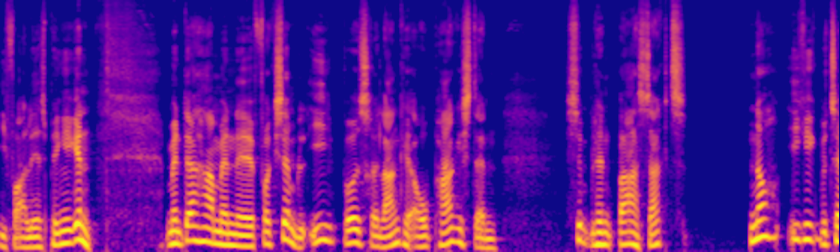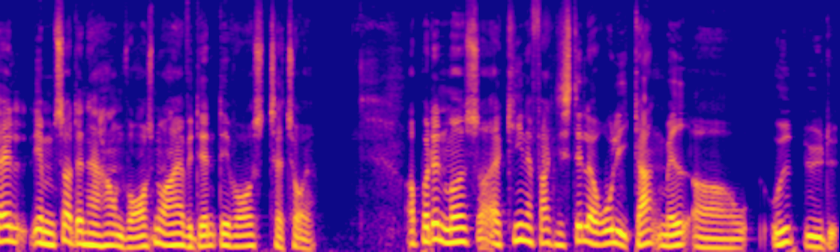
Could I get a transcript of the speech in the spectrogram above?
I får aldrig jeres penge igen. Men der har man øh, for eksempel i både Sri Lanka og Pakistan simpelthen bare sagt, Nå, I kan ikke betale, jamen så er den her havn vores, nu ejer vi den, det er vores territorium. Og på den måde, så er Kina faktisk stille og roligt i gang med at udbytte,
